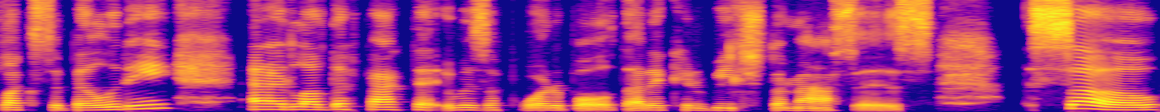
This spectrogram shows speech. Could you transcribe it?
flexibility. And I love the fact that it was affordable, that it could reach the masses. So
